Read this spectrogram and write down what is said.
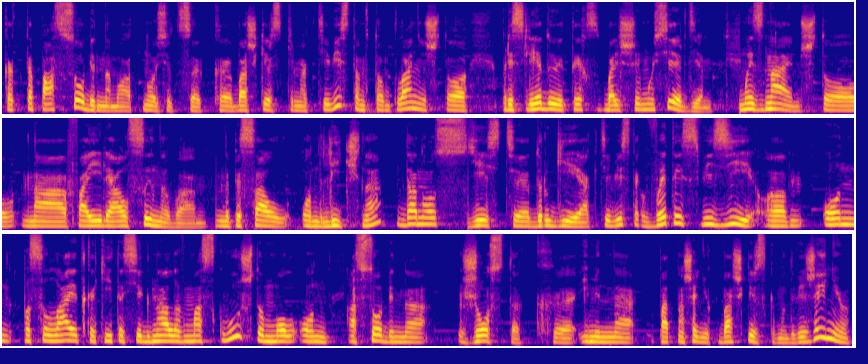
как-то по-особенному относится к башкирским активистам в том плане, что преследует их с большим усердием. Мы знаем, что на Фаиля Алсынова написал он лично донос, есть э, другие активисты. В этой связи э, он посылает какие-то сигналы в Москву, что, мол, он особенно жесток именно по отношению к башкирскому движению,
